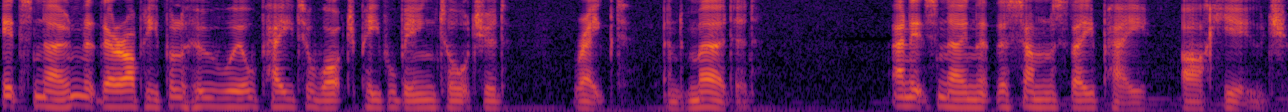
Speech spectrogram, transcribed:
It's known that there are people who will pay to watch people being tortured, raped, and murdered. And it's known that the sums they pay are huge.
